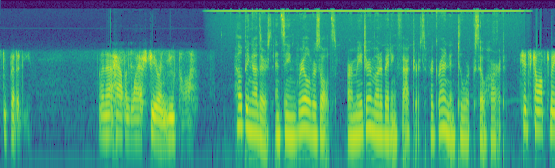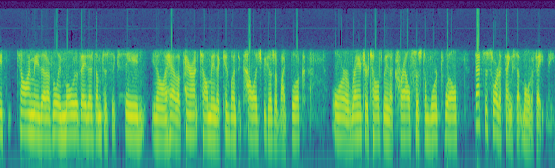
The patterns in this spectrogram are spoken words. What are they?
stupidity. And that happened last year in Utah. Helping others and seeing real results are major motivating factors for Grandin to work so hard. Kids come up to me telling me that I've really motivated them to succeed. You know, I have a parent tell me the kid went to college because of my book, or a rancher tells me the corral system worked well. That's the sort of things that motivate me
